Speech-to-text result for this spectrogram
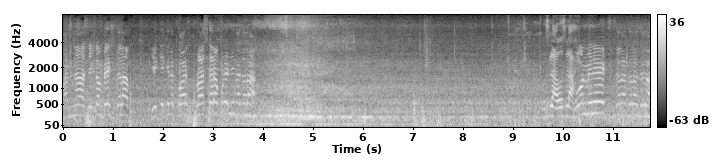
पन्नास एकदम बेस्ट चला. एक एक क्रॉस करा पुढे निघा चला. उचला उचला. दोन मिनिट चला चला चला.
